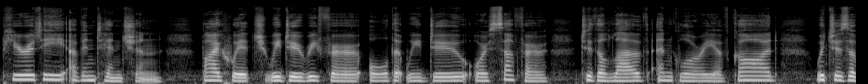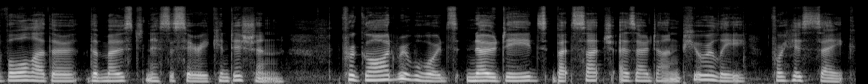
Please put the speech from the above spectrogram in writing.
purity of intention, by which we do refer all that we do or suffer to the love and glory of God, which is of all other the most necessary condition. For God rewards no deeds but such as are done purely for his sake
